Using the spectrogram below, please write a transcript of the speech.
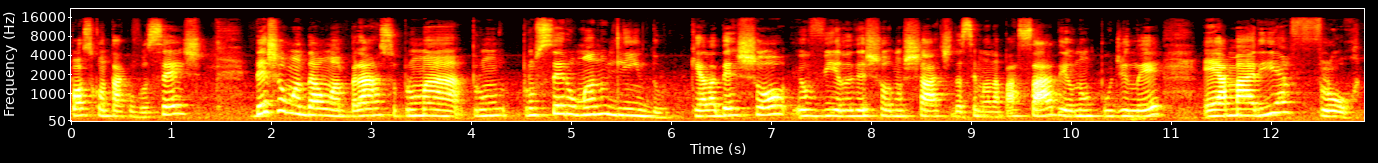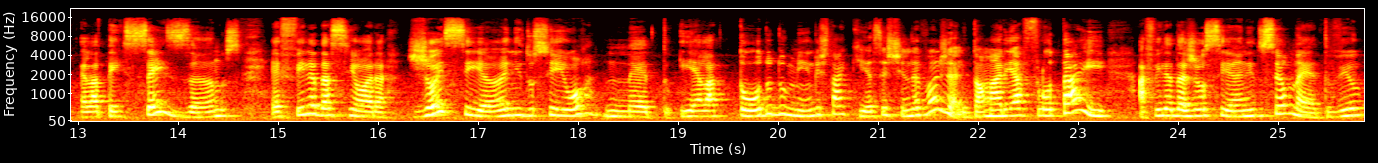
Posso contar com vocês? Deixa eu mandar um abraço para um, um ser humano lindo, que ela deixou, eu vi, ela deixou no chat da semana passada, eu não pude ler, é a Maria Flor. Ela tem seis anos, é filha da senhora Joiciane do senhor Neto. E ela todo domingo está aqui assistindo o Evangelho. Então a Maria Flor tá aí, a filha da Josiane e do seu neto, viu?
